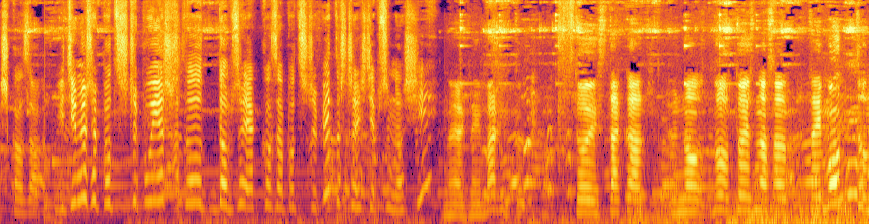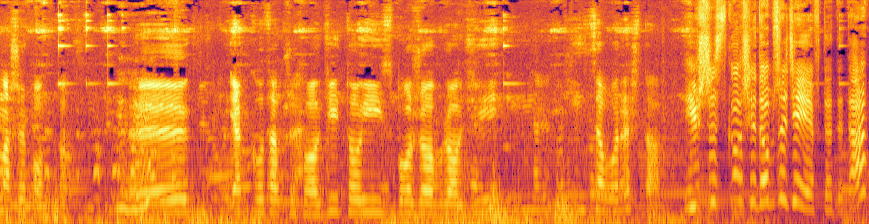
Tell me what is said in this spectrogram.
Wyprawiasz, kozo? Widzimy, że podszczypujesz, to dobrze jak koza podszczypie? To szczęście przynosi? No jak najbardziej, to, to jest taka, no, no to jest nasza, tutaj motto nasze ponto. E, jak kota przychodzi, to i zboże obrodzi i, i cała reszta. I wszystko się dobrze dzieje wtedy, tak?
